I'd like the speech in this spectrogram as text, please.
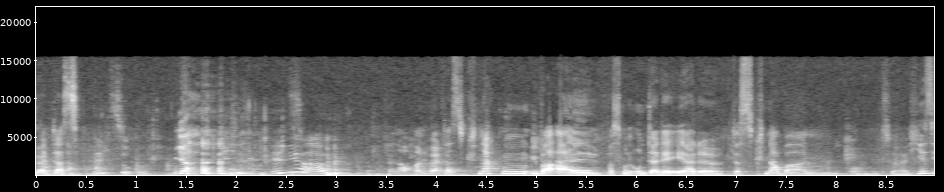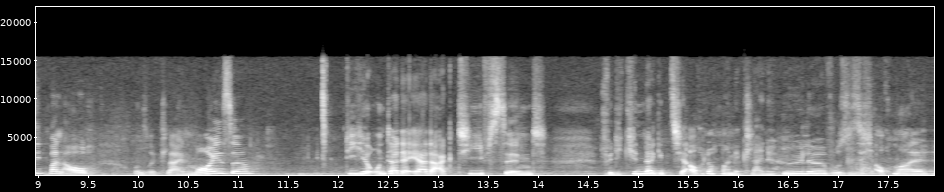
Hört das. Ja. ja. Dann auch, man hört das Knacken überall, was man unter der Erde, das Knabbern. Und äh, hier sieht man auch unsere kleinen Mäuse, die hier unter der Erde aktiv sind. Für die Kinder gibt es hier auch noch mal eine kleine Höhle, wo sie sich auch mal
